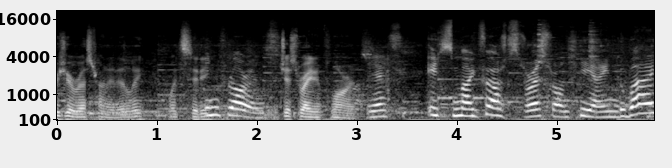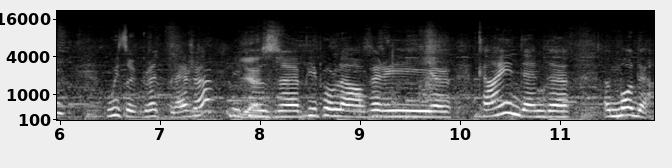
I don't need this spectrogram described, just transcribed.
is your restaurant in Italy? What city? In Florence. Just right in Florence. Yes. It's my first restaurant here in Dubai with a great pleasure because Yes. uh, people are very uh, kind and uh, modern.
